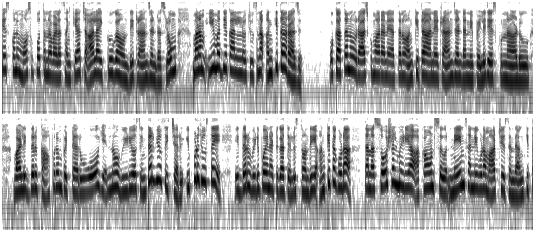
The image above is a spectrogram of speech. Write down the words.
చేసుకుని మోసపోతున్న వాళ్ళ సంఖ్య చాలా ఎక్కువగా ఉంది ట్రాన్స్జెండర్స్లో. మనం ఈ మధ్య కాలంలో చూసిన అంకితారాజ్. ఒక అతను రాజ్ కుమార్ అనే అతను అంకిత అనే ట్రాన్స్జెండర్ని పెళ్ళి చేసుకున్నాడు. వాళ్ళిద్దరు కాపురం పెట్టారు. ఓ ఎన్నో వీడియోస్ ఇంటర్వ్యూస్ ఇచ్చారు. ఇప్పుడు చూస్తే ఇద్దరు విడిపోయినట్టుగా తెలుస్తోంది. అంకిత కూడా తన సోషల్ మీడియా అకౌంట్స్ నేమ్స్ అన్నీ కూడా మార్చేసింది అంకిత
